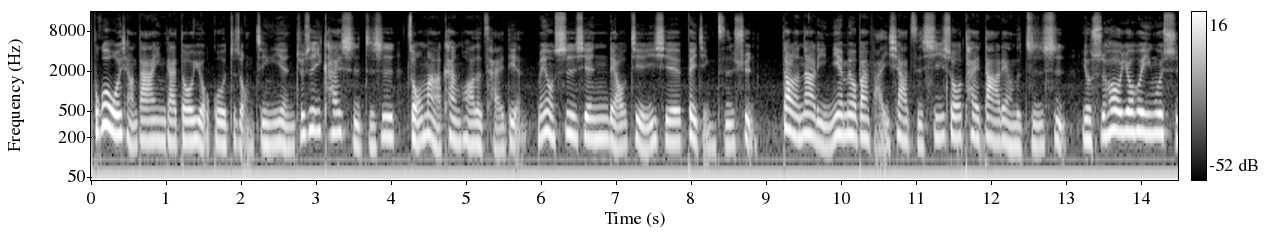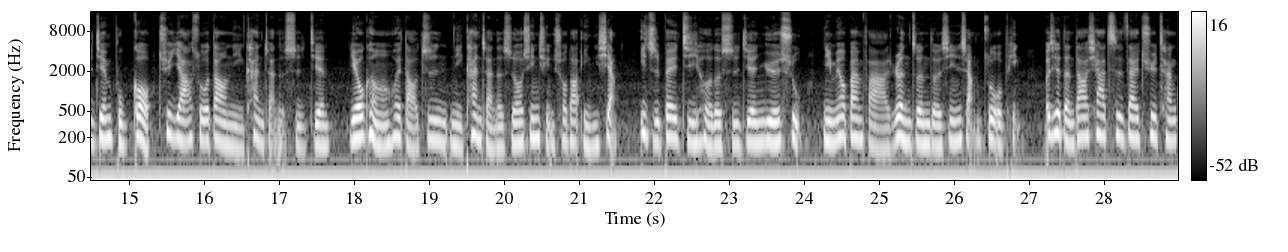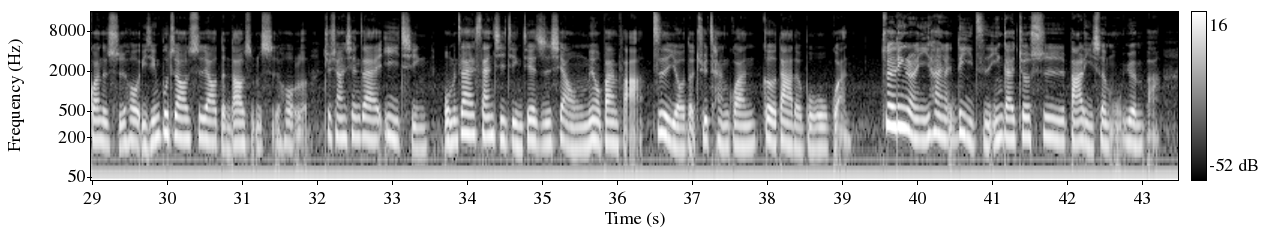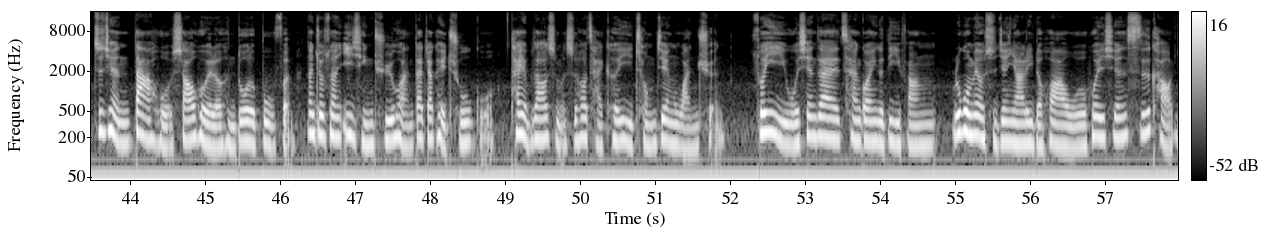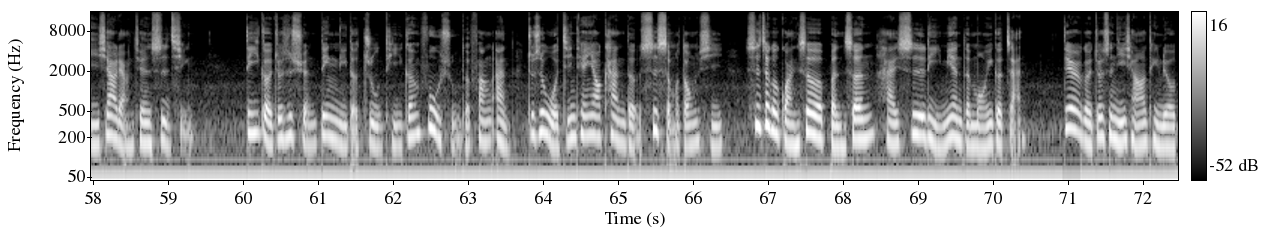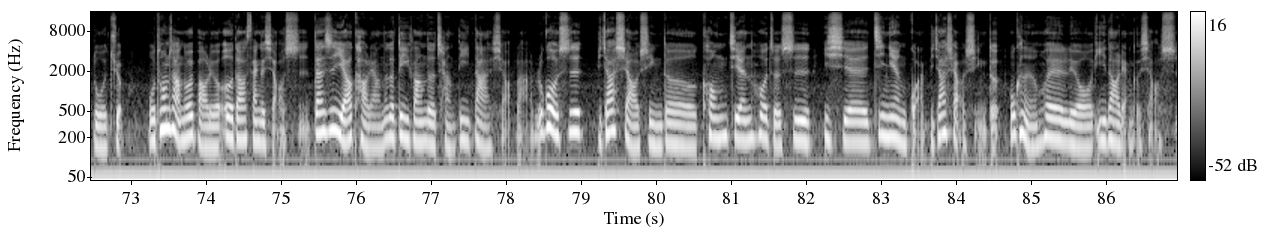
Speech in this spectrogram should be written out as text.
不过，我想大家应该都有过这种经验，就是一开始只是走马看花的踩点，没有事先了解一些背景资讯。到了那里，你也没有办法一下子吸收太大量的知识，有时候又会因为时间不够，去压缩到你看展的时间，也有可能会导致你看展的时候心情受到影响，一直被集合的时间约束，你没有办法认真的欣赏作品。而且等到下次再去参观的时候，已经不知道是要等到什么时候了。就像现在疫情，我们在三级警戒之下，我们没有办法自由的去参观各大的博物馆。最令人遗憾的例子，应该就是巴黎圣母院吧。之前大火烧毁了很多的部分，那就算疫情趋缓，大家可以出国，他也不知道什么时候才可以重建完全。所以，我现在参观一个地方，如果没有时间压力的话，我会先思考以下两件事情。第一个就是选定你的主题跟附属的方案，就是我今天要看的是什么东西，是这个馆舍本身，还是里面的某一个展？第二个就是你想要停留多久。我通常都会保留二到三个小时，但是也要考量那个地方的场地大小啦。如果是比较小型的空间，或者是一些纪念馆比较小型的，我可能会留一到两个小时。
